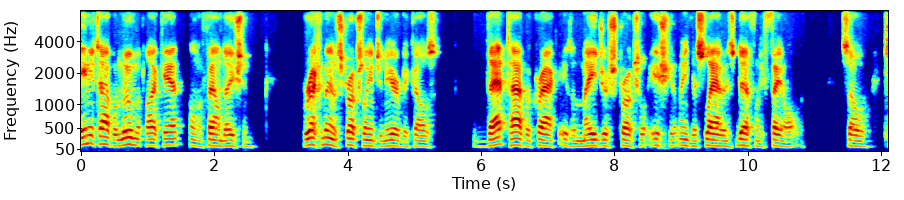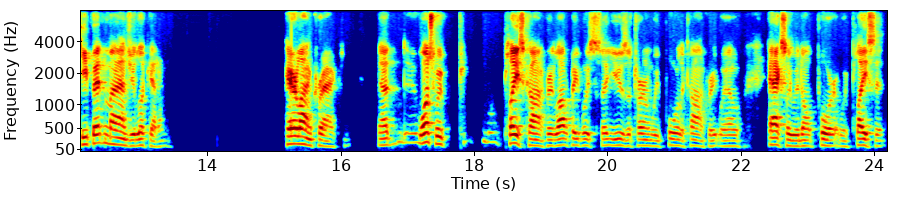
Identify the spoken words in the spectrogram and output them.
any type of movement like that on a foundation, recommend a structural engineer because that type of crack is a major structural issue. I mean, the slab has definitely failed. So keep that in mind as you look at them. Hairline cracks. Now, once we place concrete, a lot of people use the term we pour the concrete. Well, Actually, we don't pour it, we place it.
